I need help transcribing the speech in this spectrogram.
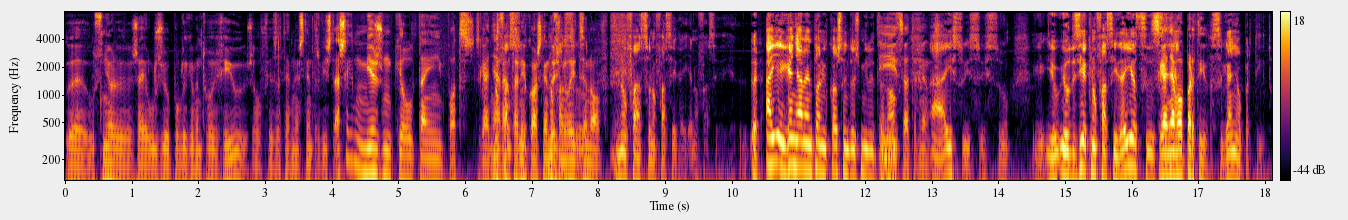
Eh, o senhor já elogiou publicamente o Rui Rio, já o fez até nesta entrevista. Acha mesmo que ele tem hipóteses de ganhar faço, António Costa em não 2019? Faço, não faço, não faço ideia, não faço ideia. Ah, e ganhar António Costa em 2019? Exatamente. Ah, isso, isso, isso. Eu, eu dizia que não faço ideia se, se, se ganhava ganha, o partido. Se ganha o partido.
